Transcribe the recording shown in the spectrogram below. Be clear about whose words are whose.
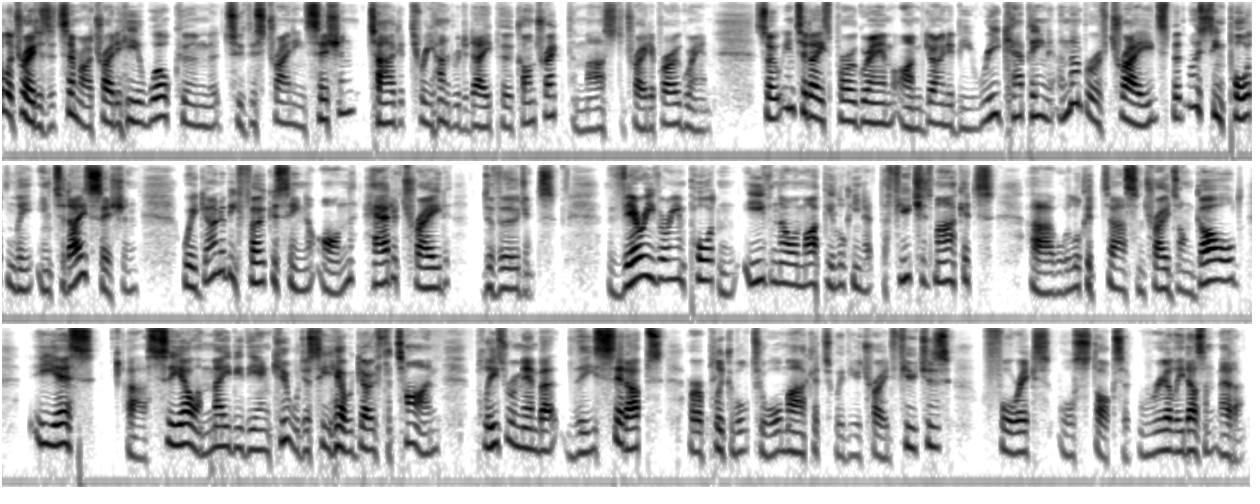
Speaker 1: fellow traders it's Samurai Trader here. Welcome to this training session target 300 a day per contract the master trader program. So in today's program I'm going to be recapping a number of trades but most importantly in today's session we're going to be focusing on how to trade divergence. Very very important even though I might be looking at the futures markets uh, we'll look at uh, some trades on gold ES uh, CL and maybe the NQ we'll just see how we go for time. Please remember these setups are applicable to all markets whether you trade futures forex or stocks. It really doesn't matter.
